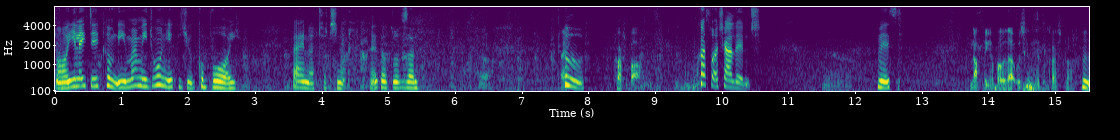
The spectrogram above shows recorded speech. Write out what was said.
Oh, you like to accompany your mummy, don't you? Because you're a good boy. I'm not touching it. I've got gloves on. Ooh. Crossbar. Crossbar challenge. Missed. Nothing about that was going to hit the crossbar. Hmm.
